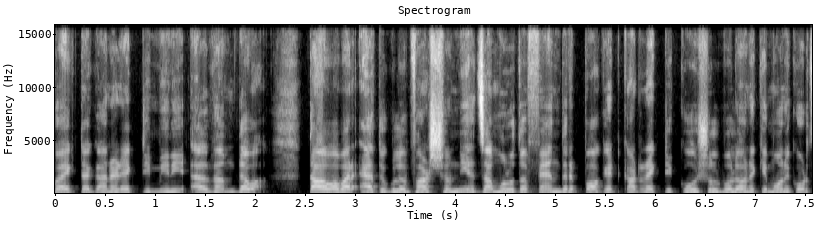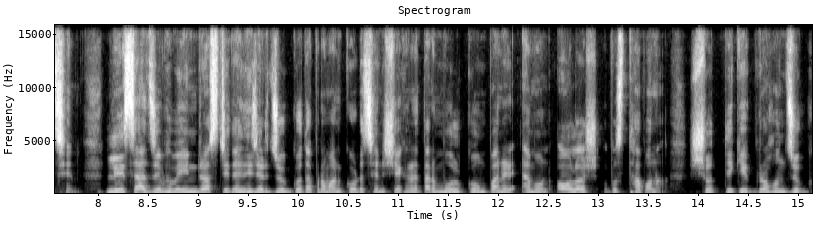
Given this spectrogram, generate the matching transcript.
কয়েকটা গানের একটি মিনি অ্যালবাম দেওয়া। তাও আবার এতগুলো ভার্সন নিয়ে, যা মূলত ফ্যানদের পকেট কাটার একটি কৌশল বলে অনেকে মনে করছেন। লিসা যেভাবে ইন্ডাস্ট্রিতে নিজের যোগ্যতা প্রমাণ করেছেন, সেখানে তার মূল কোম্পানির এমন অলস উপস্থাপনা সত্যি কি গ্রহণযোগ্য?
